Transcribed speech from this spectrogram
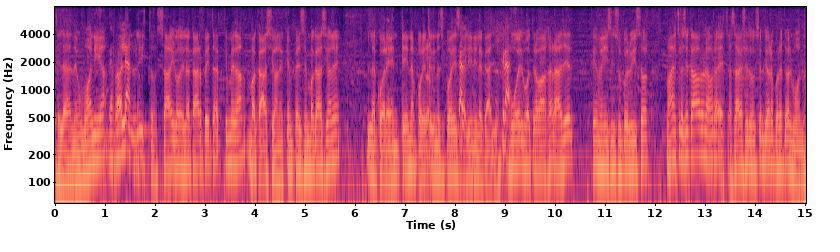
de la neumonía. De Rolando. Bueno, listo, salgo de la carpeta que me da vacaciones, que empecé en vacaciones, la cuarentena, por esto Claro. que no se puede salir ni la calle. Gracias. Vuelvo a trabajar ayer, que me dice el supervisor, maestro, se acabaron las horas extras, ¿sabes? Reducción de horas para todo el mundo.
